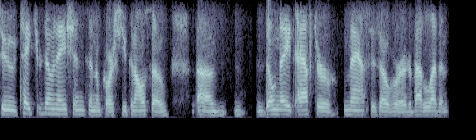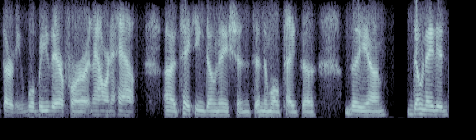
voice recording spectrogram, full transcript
to take your donations, and of course you can also uh, donate after mass is over at about eleven thirty. We'll be there for an hour and a half uh, taking donations, and then we'll take the the um, donated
